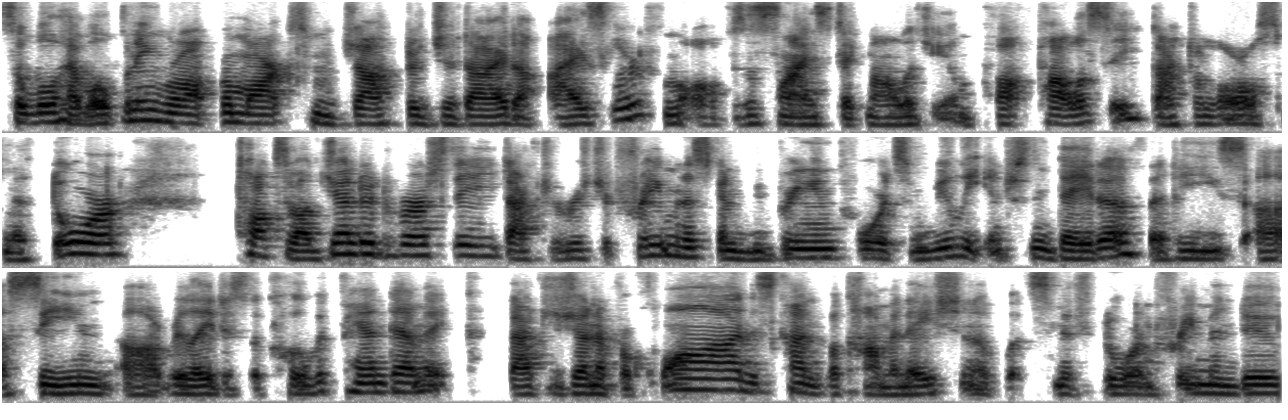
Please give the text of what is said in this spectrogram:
So we'll have opening remarks from Dr. Jedidah Isler from the Office of Science, Technology, and Policy, Dr. Laurel Smith Doerr, talks about gender diversity. Dr. Richard Freeman is going to be bringing forward some really interesting data that he's uh, seen uh, related to the COVID pandemic. Dr. Jennifer Kwan is kind of a combination of what Smith, Doerr, and Freeman do.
